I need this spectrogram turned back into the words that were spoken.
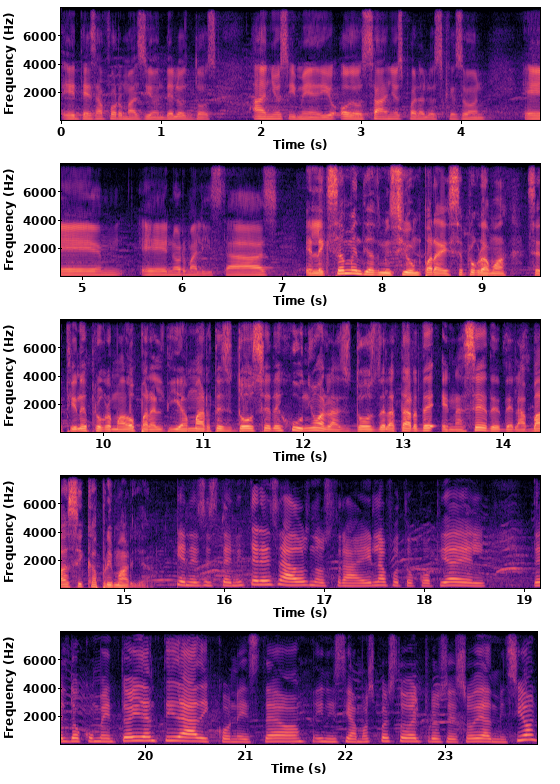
de esa formación de los dos años y medio o dos años para los que son normalistas el examen de admisión para este programa se tiene programado para el día martes 12 de junio a las 2 de la tarde en la sede de la básica primaria. Quienes estén interesados nos traen la fotocopia del, documento de identidad y con esta iniciamos pues todo el proceso de admisión.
